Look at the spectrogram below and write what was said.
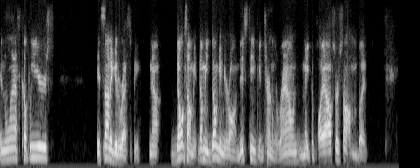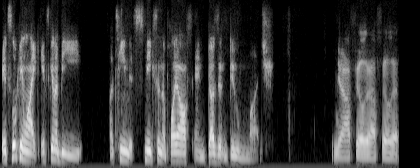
in the last couple years, it's not a good recipe. Now, don't tell me, I mean, don't get me wrong, this team can turn it around, make the playoffs or something, but it's looking like it's going to be a team that sneaks in the playoffs and doesn't do much. Yeah, I feel that. I feel that.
